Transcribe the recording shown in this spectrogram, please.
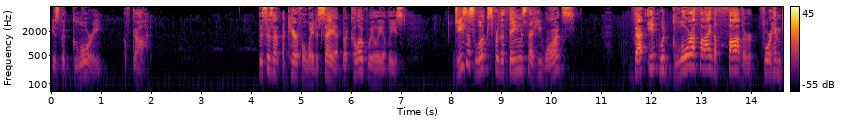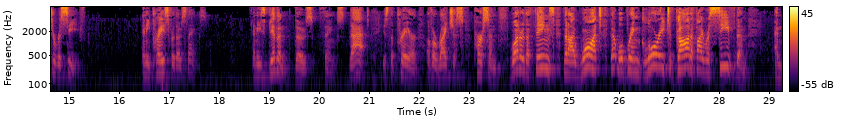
is the glory of God. This isn't a careful way to say it, but colloquially at least. Jesus looks for the things that he wants that it would glorify the Father for him to receive. And he prays for those things. And he's given those things. That is the prayer of a righteous person. What are the things that I want that will bring glory to God if I receive them? And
